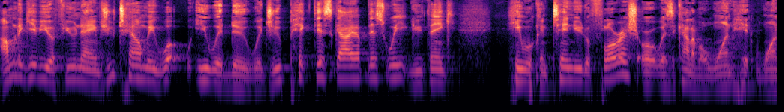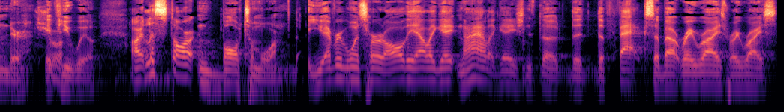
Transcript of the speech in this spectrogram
I'm going to give you a few names. You tell me what you would do. Would you pick this guy up this week? Do you think he will continue to flourish, or was it kind of a one-hit wonder, if you will? All right, let's start in Baltimore. You everyone's heard all the allegations, not allegations, the, the the facts about Ray Rice. Ray Rice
